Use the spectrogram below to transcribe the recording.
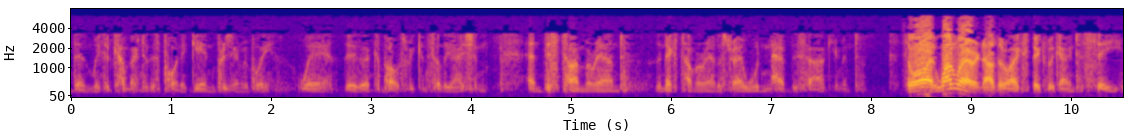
then we could come back to this point again, presumably, where there's a compulsory conciliation. And this time around, the next time around, Australia wouldn't have this argument. So I, one way or another, I expect we're going to see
